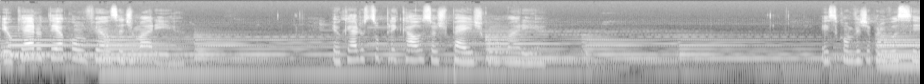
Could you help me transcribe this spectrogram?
Eu quero ter a confiança de Maria. Eu quero suplicar os seus pés como Maria. Esse convite é para você.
